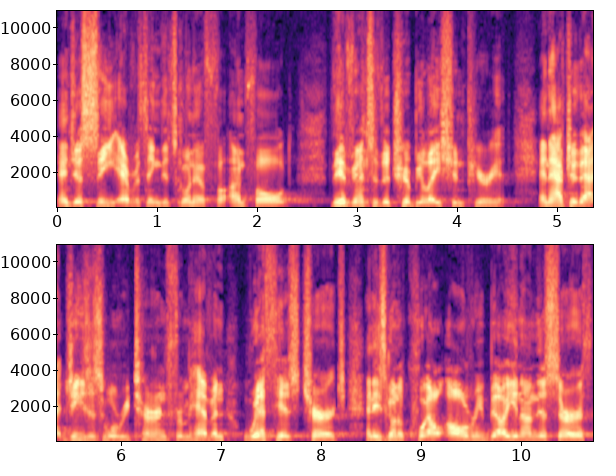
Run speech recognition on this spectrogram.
and just see everything that's going to unfold the events of the tribulation period. And after that, Jesus will return from heaven with his church, and he's going to quell all rebellion on this earth,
